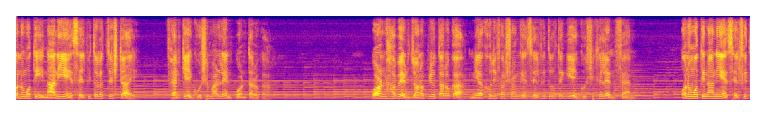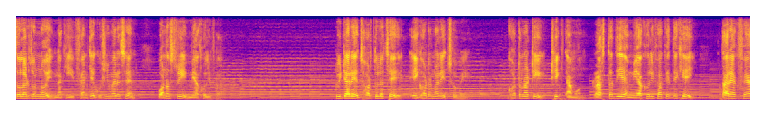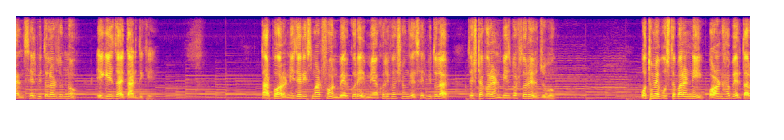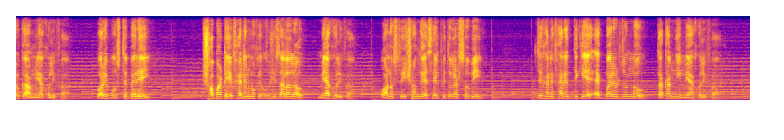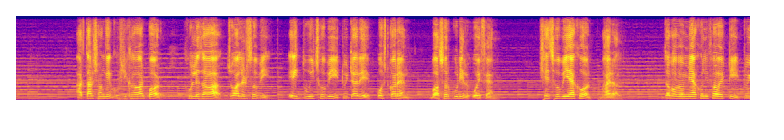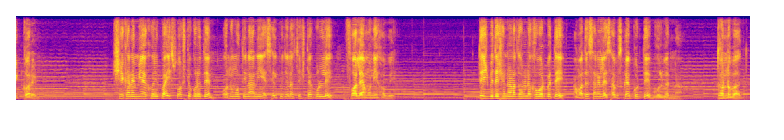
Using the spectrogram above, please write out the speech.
অনুমতি না নিয়ে সেলফি তোলার চেষ্টায় ফ্যানকে ঘুষি মারলেন পর্ন তারকা। পর্ন হাবের জনপ্রিয় তারকা মিয়া খলিফার সঙ্গে সেলফি তুলতে গিয়ে ঘুষি খেলেন ফ্যান। অনুমতি না নিয়ে সেলফি তোলার জন্যই নাকি ফ্যানকে ঘুষি মেরেছেন পর্ণশ্রী মিয়া খলিফা। টুইটারে ঝড় তুলেছে এই ঘটনারই ছবি। ঘটনাটি ঠিক এমন, রাস্তা দিয়ে মিয়া খলিফাকে দেখেই তার এক ফ্যান সেলফি তোলার জন্য এগিয়ে যায় তার দিকে। তারপর নিজের স্মার্টফোন বের করে মিয়া খলিফার সঙ্গে সেলফি তোলার চেষ্টা করেন বিশ বছরের যুবক। প্রথমে বুঝতে পারেননি পর্ন হাবের তারকা মিয়া খলিফা। পরে বুঝতে পেরেই সপাটে ফ্যানের মুখে ঘুষি চালালো মিয়া খলিফা। অনস্ত্রীর সঙ্গে সেলফি তোলার ছবি যেখানে ফ্যানের দিকে একবারের জন্য তাকাননি মিয়া খলিফা। আর তার সঙ্গে ঘুষি খাওয়ার পর ফুলে যাওয়া চোয়ালের ছবি, এই দুই ছবি টুইটারে পোস্ট করেন বছর কুড়ির ওই ফ্যান। সেই ছবি এখন ভাইরাল। জবাবে মিয়া খলিফাও একটি টুইট করেন। সেখানে মিয়া খলিফা স্পষ্ট করে দেন, অনুমতি না নিয়ে সেলফি তোলার চেষ্টা করলে ফল এমনই হবে। দেশ বিদেশের নানা ধরনের খবর পেতে আমাদের চ্যানেলে সাবস্ক্রাইব করতে ভুলবেন না। ধন্যবাদ।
